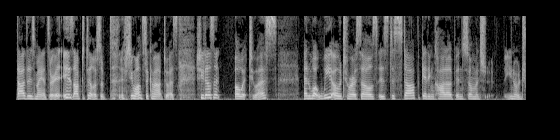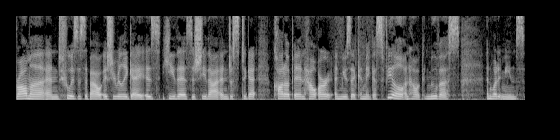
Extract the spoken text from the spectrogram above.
that is my answer. It is up to Taylor Swift if she wants to come out to us. She doesn't owe it to us. And what we owe to ourselves is to stop getting caught up in so much, you know, drama and who is this about? Is she really gay? Is he this? Is she that? And just to get caught up in how art and music can make us feel and how it can move us and what it means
